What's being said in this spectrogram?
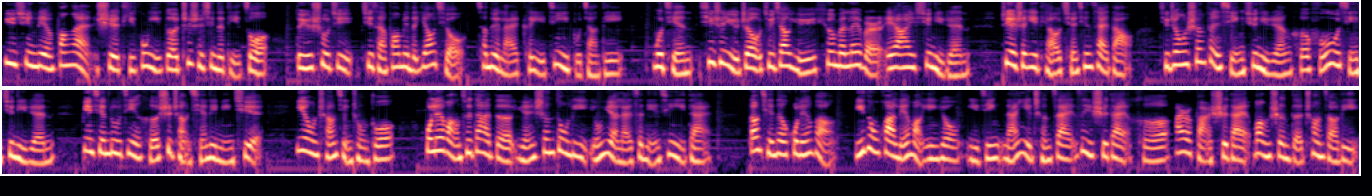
预训练方案是提供一个知识性的底座，对于数据计算方面的要求相对来可以进一步降低。目前，新石宇宙聚焦于 Human Level AI 虚拟人，这也是一条全新赛道。其中，身份型虚拟人和服务型虚拟人变现路径和市场潜力明确，应用场景众多。互联网最大的原生动力永远来自年轻一代。当前的互联网移动化联网应用已经难以承载 Z 世代和阿尔法世代旺盛的创造力。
